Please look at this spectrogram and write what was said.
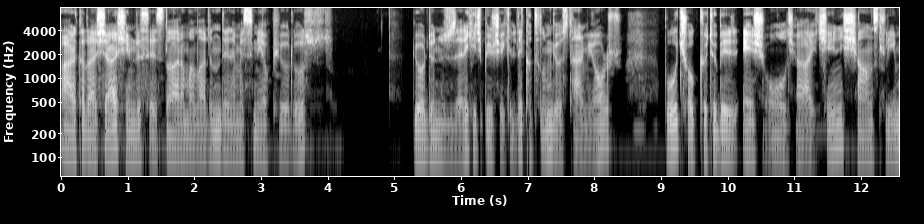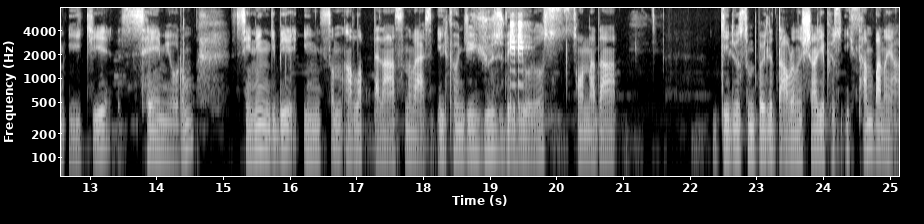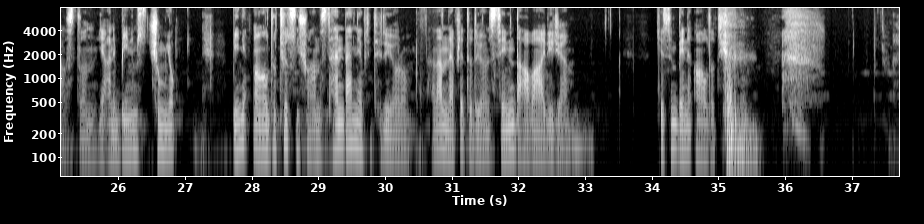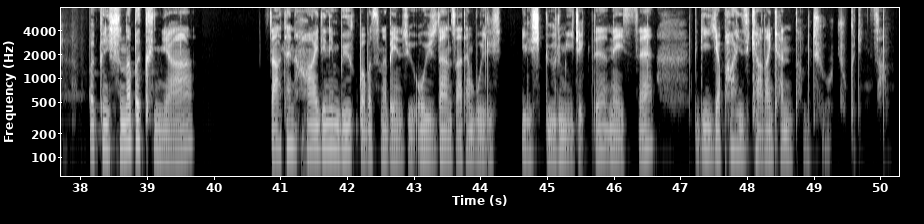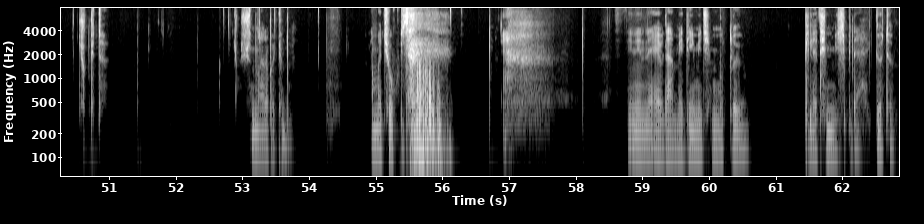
Arkadaşlar şimdi sesli aramaların denemesini yapıyoruz. Gördüğünüz üzere hiçbir şekilde katılım göstermiyor. Bu çok kötü bir eş olacağı için şanslıyım. İyi ki sevmiyorum. Senin gibi insanın Allah belasını versin. İlk önce yüz veriyoruz. Sonra da geliyorsun böyle davranışlar yapıyorsun. İlk sen bana yazdın. Yani benim suçum yok. Beni aldatıyorsun şu anda. Senden nefret ediyorum. Senden nefret ediyorum. Seni dava edeceğim. Kesin beni aldatıyor. bakın şuna bakın ya. Zaten Heidi'nin büyük babasına benziyor. O yüzden zaten bu iliş ilişki yürümeyecekti. Neyse. Bir de yapay zekadan kendini tanıtıyor. Çok kötü insan. Çok kötü. Şunlara bakın. Ama çok güzel. Seninle evlenmediğim için mutluyum. Platinmiş bir de götüm.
